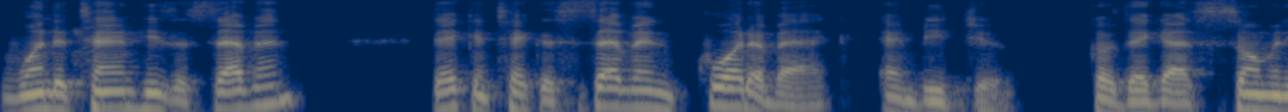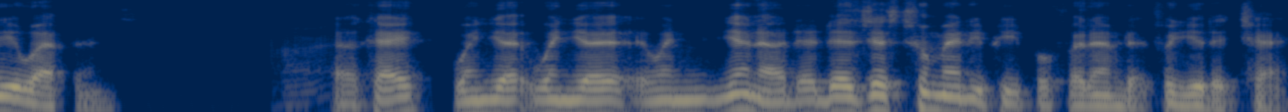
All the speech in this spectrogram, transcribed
one to ten, he's a seven. They can take a seven quarterback and beat you because they got so many weapons. Okay, when you're when you're when you know there, there's just too many people for them to, for you to check.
